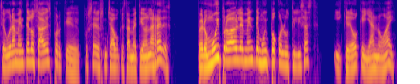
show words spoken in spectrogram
Seguramente lo sabes porque pues, eres un chavo que está metido en las redes. Pero muy probablemente muy poco lo utilizaste. Y creo que ya no hay.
